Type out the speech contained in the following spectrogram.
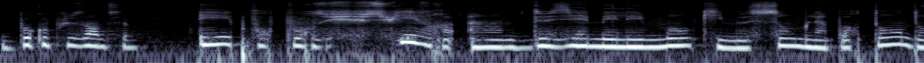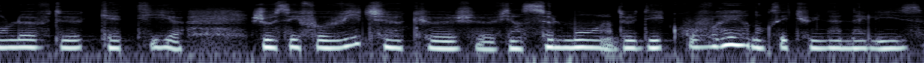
beaucoup plus intime. Et pour poursuivre, un deuxième élément qui me semble important dans l'œuvre de Cathy Josefovitch, que je viens seulement de découvrir, donc c'est une analyse,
